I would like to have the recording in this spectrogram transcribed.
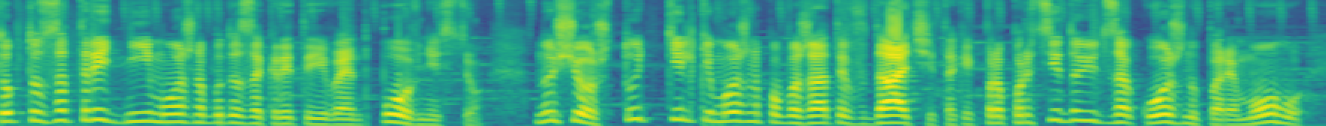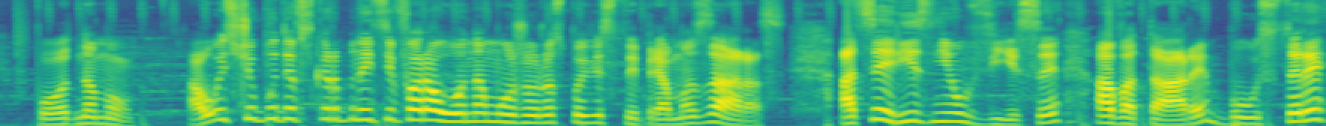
Тобто за 3 дні можна буде закрити івент повністю. Ну що ж, тут тільки можна побажати вдачі, так як прапорці дають за кожну перемогу по одному. А ось що буде в скарбниці фараона, можу розповісти прямо зараз. А це різні обвіси, аватари, бустери,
